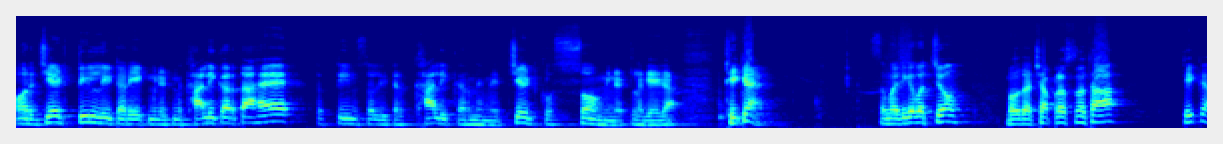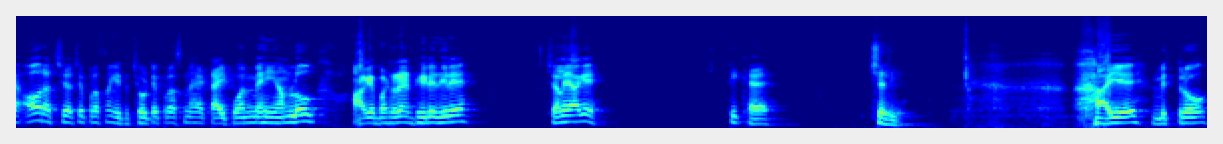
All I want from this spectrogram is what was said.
और जेड तीन लीटर एक मिनट में खाली करता है तो 300 लीटर खाली करने में जेड को 100 मिनट लगेगा। ठीक है? समझ गए बच्चों? बहुत अच्छा प्रश्न था। ठीक है, और अच्छे अच्छे प्रश्न, ये तो छोटे प्रश्न है, टाइप वन में ही हम लोग आगे बढ़ रहे हैं धीरे धीरे चले आगे? ठीक है, चलिए। आइए मित्रों,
